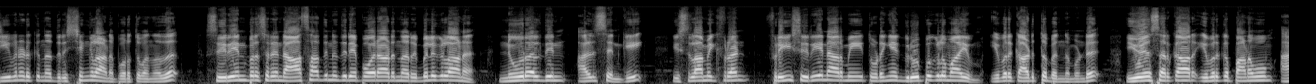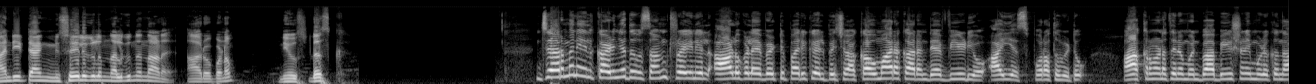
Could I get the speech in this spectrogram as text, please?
ജീവനെടുക്കുന്ന ദൃശ്യങ്ങളാണ് പുറത്തുവന്നത് സിറിയൻ പ്രസിഡന്റ് ആസാദിനെതിരെ പോരാടുന്ന റിബലുകളാണ് Nour Aldin Alzenki Islamic Front Free Syrian Army തുടങ്ങിയ ഗ്രൂപ്പുകളുമായും ഇവർക്ക് അടുത്ത ബന്ധമുണ്ട്. യു എസ് സർക്കാർ ഇവർക്ക് പണവും ആന്റി ടാങ്ക് മിസൈലുകളും നൽകുന്നെന്നാണ് ആരോപണം. News desk. ജർമ്മനിയിൽ കഴിഞ്ഞ ദിവസം ട്രെയിനിൽ ആളുകളെ വെട്ടിപ്പരിക്കേൽപ്പിച്ച കൗമാരക്കാരന്റെ വീഡിയോ ഐ എസ് പുറത്തുവിട്ടു. ആക്രമണത്തിന് മുൻപ് ഭീഷണി മുഴക്കുന്ന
